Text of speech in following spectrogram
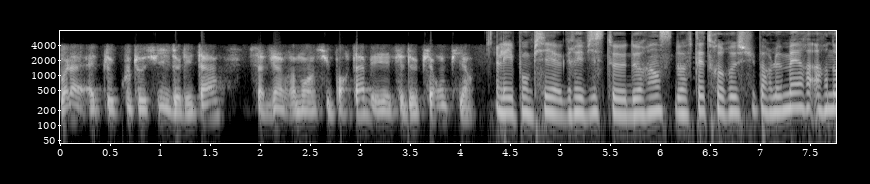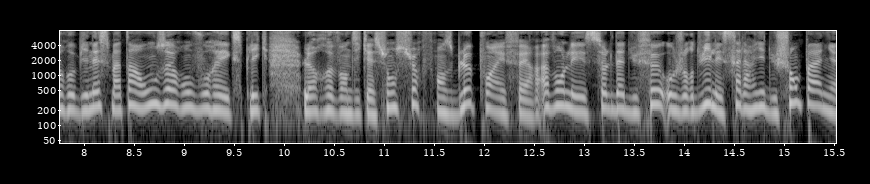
voilà, être le couteau suisse de l'État, ça devient vraiment insupportable et c'est de pire en pire. Les pompiers grévistes de Reims doivent être reçus par le maire Arnaud Robinet ce matin à 11h. On vous réexplique leurs revendications sur francebleu.fr. Avant les soldats du feu, aujourd'hui, les salariés du Champagne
